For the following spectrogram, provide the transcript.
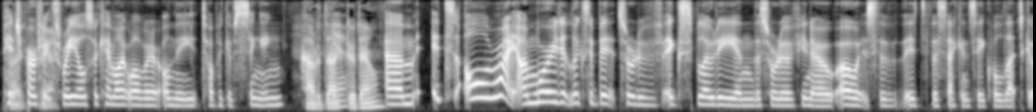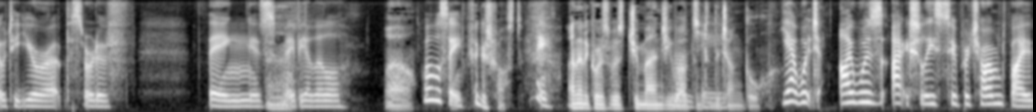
Pitch Right, Perfect yeah. 3 also came out while we are on the topic of singing. How did that Yeah. go down? Um, it's all right. I'm worried it looks a bit sort of explodey and the sort of, you know, oh, it's the it's the second sequel, let's go to Europe sort of thing is maybe a little. Well, Well, we'll see. fingers crossed. Hey. And then, of course, was Jumanji, Welcome to the Jungle. Yeah, which I was actually super charmed by,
